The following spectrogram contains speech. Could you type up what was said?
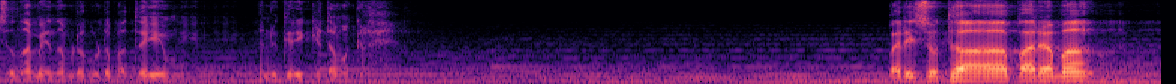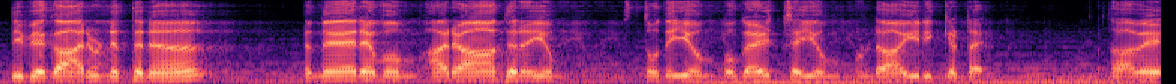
ചുനാമി നമ്മുടെ കുടുംബത്തെയും അനുഗ്രഹിക്കട്ടെ മക്കളെ. പരിശുദ്ധ പരമ ദിവ്യകാരുണ്യത്തിന് നേരവും ആരാധനയും സ്തുതിയും പുകഴ്ചയും ഉണ്ടായിരിക്കട്ടെ. കർത്താവേ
